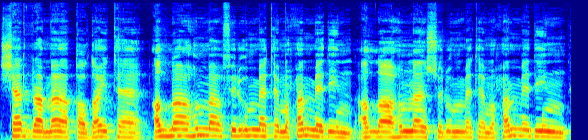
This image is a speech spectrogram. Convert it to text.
şerre ma kadayte. Allahümme gfir ümmete Muhammedin. Allahümme ensur ümmete Muhammedin.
